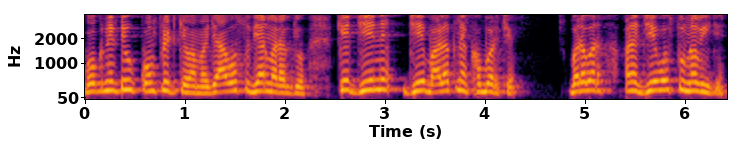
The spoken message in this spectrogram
કોગ્નેટિવ કોન્ફ્લિક્ટ કહેવામાં આવે છે. આ વસ્તુ ધ્યાનમાં રાખજો કે જેને, જે બાળકને ખબર છે બરાબર? અને જે વસ્તુ નવી છે,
